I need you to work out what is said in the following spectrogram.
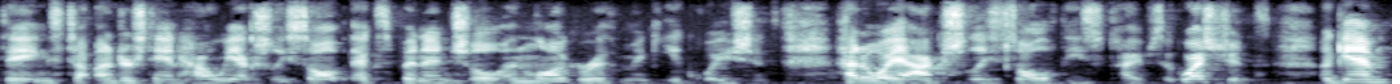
things to understand how we actually solve exponential and logarithmic equations. How do I actually solve these types of questions? Again,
